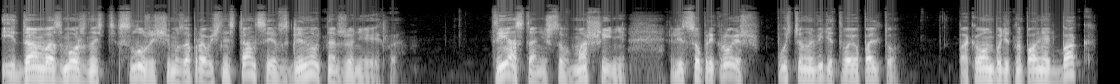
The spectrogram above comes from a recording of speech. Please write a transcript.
и дам возможность служащему заправочной станции взглянуть на Джонни Эйкра. Ты останешься в машине, лицо прикроешь, пусть он увидит твое пальто. Пока он будет наполнять бак,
